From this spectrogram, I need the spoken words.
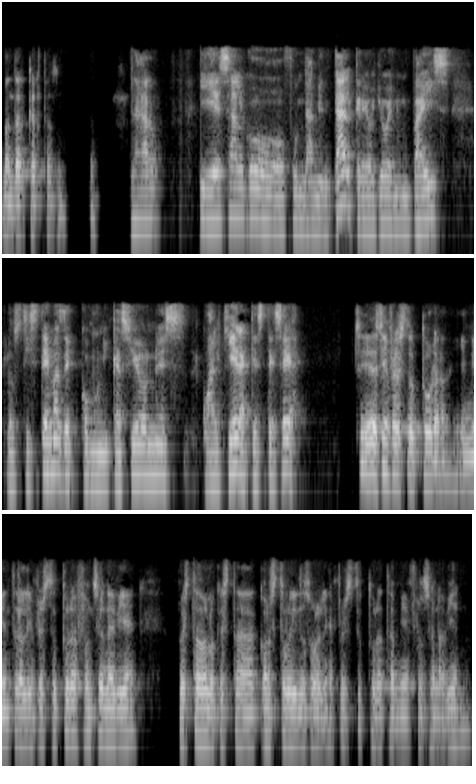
mandar cartas. ¿no? Claro, y es algo fundamental, creo yo, en un país, los sistemas de comunicaciones, cualquiera que este sea. Sí, es infraestructura, y mientras la infraestructura funcione bien, pues todo lo que está construido sobre la infraestructura también funciona bien.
